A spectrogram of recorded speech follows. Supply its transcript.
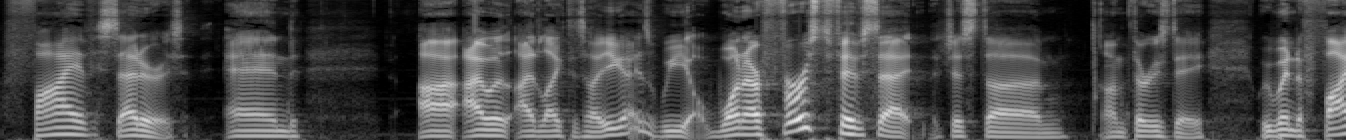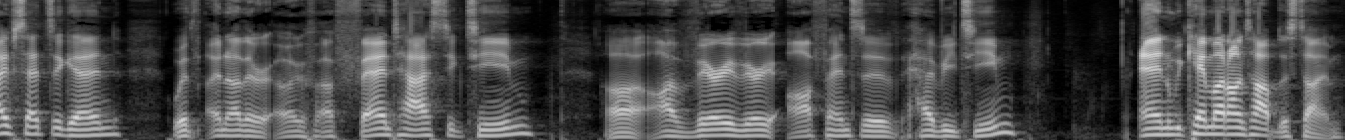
five setters, and uh, I was I'd like to tell you guys we won our first fifth set just um, on Thursday. We went to five sets again with another a, a fantastic team uh, a very, very offensive heavy team. And we came out on top this time.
